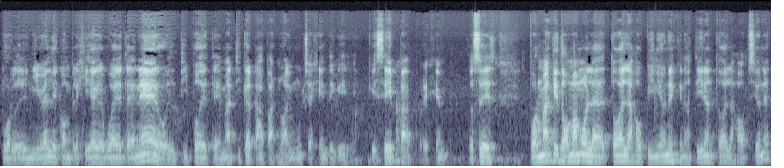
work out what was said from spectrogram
por el nivel de complejidad que puede tener o el tipo de temática, capaz no hay mucha gente que, que sepa, por ejemplo. Entonces, por más que tomamos la- todas las opiniones que nos tiran, todas las opciones,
